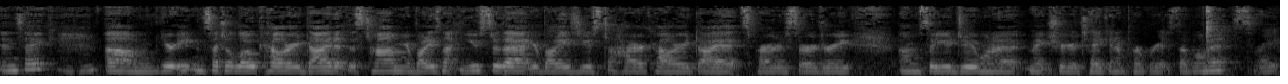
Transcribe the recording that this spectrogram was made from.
intake. Mm-hmm. Um, you're eating such a low calorie diet at this time. Your body's not used to that. Your body's used to higher calorie diets prior to surgery. Um, so you do want to make sure you're taking appropriate supplements. Right.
